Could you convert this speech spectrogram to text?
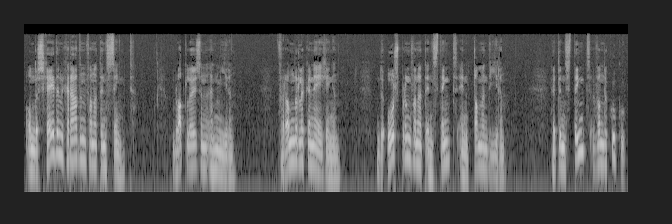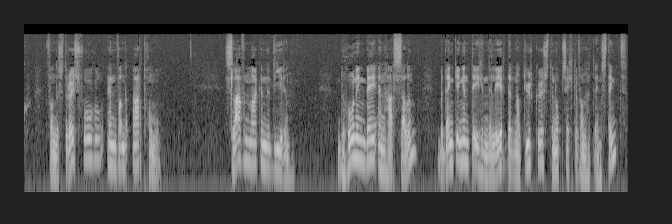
Onderscheiden graden van het instinct: bladluizen en mieren, veranderlijke neigingen, de oorsprong van het instinct in tamme dieren, het instinct van de koekoek, van de struisvogel en van de aardhommel, slavenmakende dieren, de honingbij en haar cellen, Bedenkingen tegen de leer der natuurkeus ten opzichte van het instinct.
